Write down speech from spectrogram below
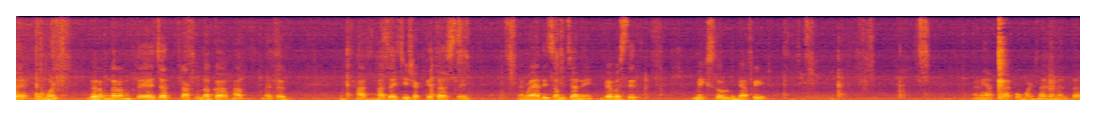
आहे कोमट गरम गरम ते ह्याच्यात टाकू नका हात नाहीतर हात भाजायची शक्यता असते. त्यामुळे आधी चमच्याने व्यवस्थित मिक्स करून घ्या पीठ. आणि आता कोमट झाल्यानंतर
